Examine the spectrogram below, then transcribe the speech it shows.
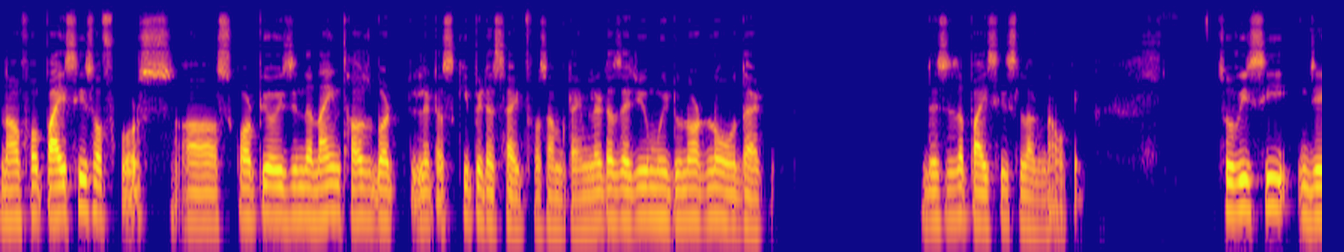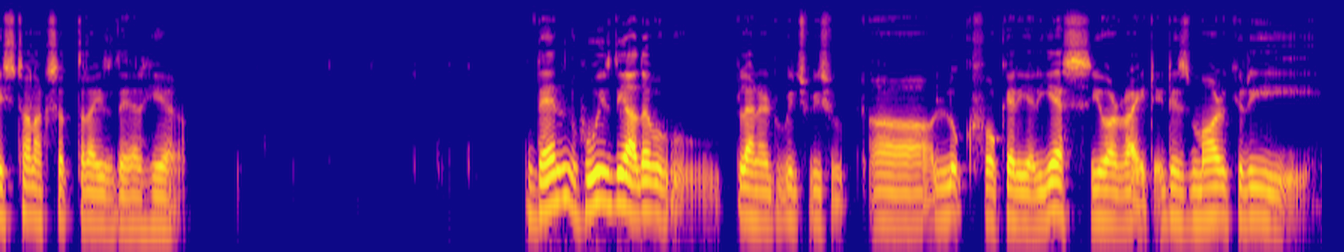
Now for Pisces, of course, uh, Scorpio is in the ninth house, but let us keep it aside for some time. Let us assume we do not know that this is a Pisces Lagna, okay. So we see Jeshta Nakshatra is there here. Then who is the other planet which we should uh, look for career? Yes you are right. It is mercury.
